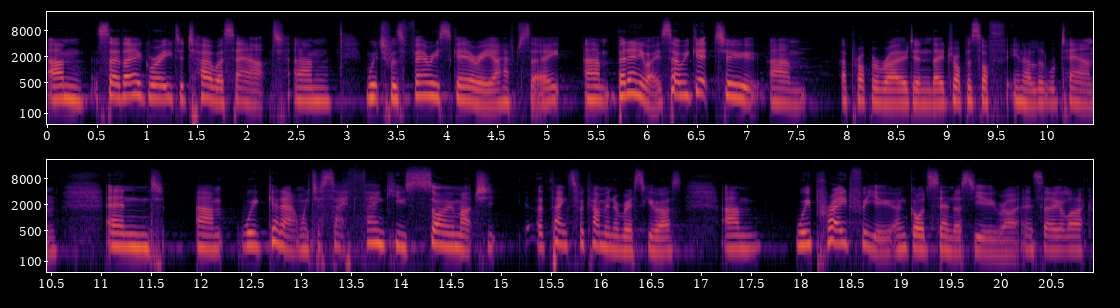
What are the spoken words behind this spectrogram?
Um, so they agree to tow us out, um, which was very scary, I have to say. Um, but anyway, so we get to um, a proper road and they drop us off in a little town. And um, we get out and we just say, Thank you so much. Uh, thanks for coming to rescue us. Um, we prayed for you and God sent us you, right? And so, like,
